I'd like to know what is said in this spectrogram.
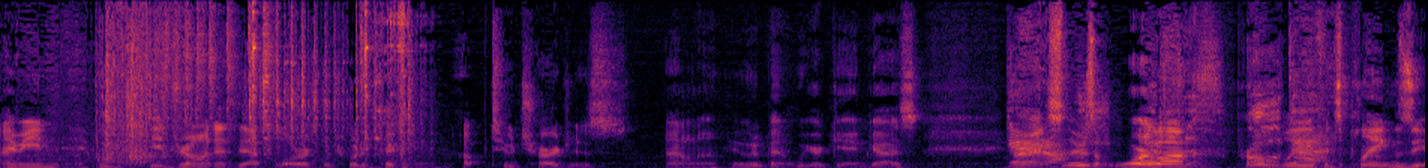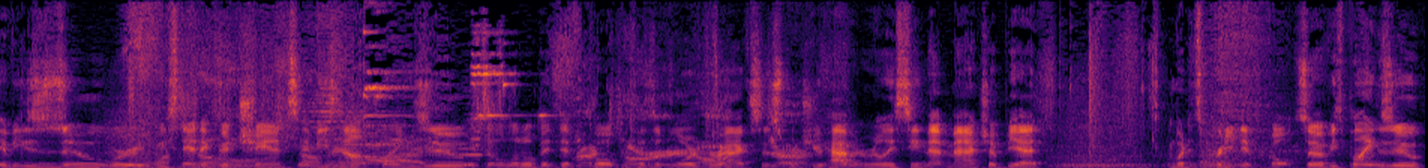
I mean, if we did draw in a Death Lord, which would have taken up two charges. I don't know. It would have been a weird game, guys. Alright, so there's a Warlock. Probably if it's playing Zoo, if he's Zoo, we're, we stand a good chance. If he's not playing Zoo, it's a little bit difficult because of Lord Jaraxxus, which you haven't really seen that matchup yet, but it's pretty difficult. So if he's playing Zoo,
